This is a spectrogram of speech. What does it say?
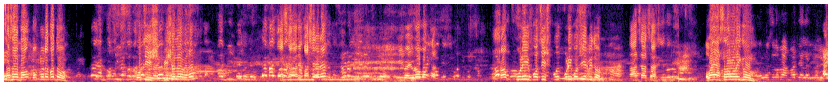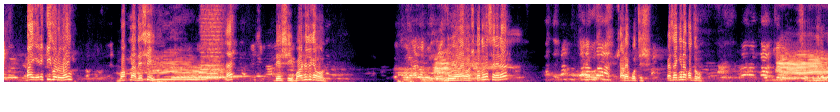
তাছাড়া ব- বকনাটা কত? পঁচিশ, বিশ হলে হবে না? আচ্ছা আর পাশের এটা? বিশ ভাই ওটাও বকনা? সব কুড়ি পঁচিশ কুড়ি পঁচিশের ভিতর? আচ্ছা আচ্ছা। ও ভাই আসসালামু আলাইকুম। ভাই এটা কি করু ভাই? বকনা দেশি? হ্যাঁ? দেশি। বয়স হয়েছে কেমন? দুই আড়াই মাস। কত হচ্ছেন এটা সাড়ে পঁচিশ। পেঁচা কিনা কত?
